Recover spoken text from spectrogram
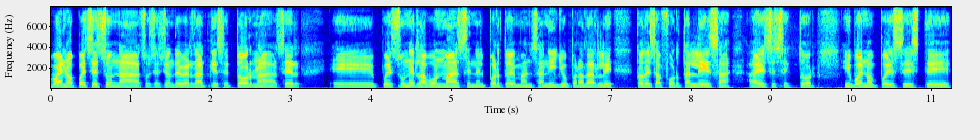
bueno, pues es una asociación de verdad que se torna a ser eh, pues un eslabón más en el puerto de Manzanillo para darle toda esa fortaleza a ese sector. Y bueno, pues este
